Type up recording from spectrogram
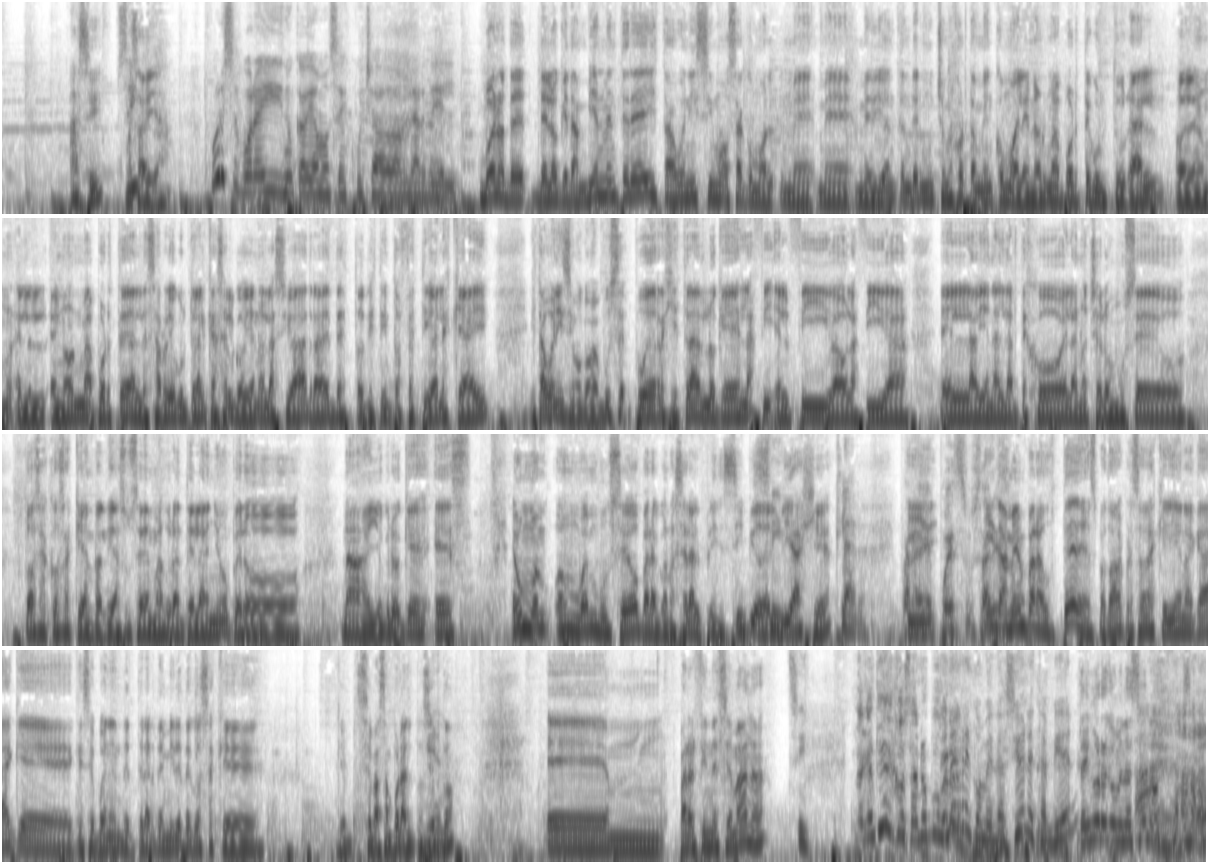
Ah, sí, ¿Sí? no sabía. Por eso por ahí nunca habíamos escuchado hablar de él. Bueno, de, de lo que también me enteré y está buenísimo, o sea, como me, me- dio a entender mucho mejor también como el enorme aporte cultural o el, enorme- aporte al desarrollo cultural que hace el gobierno de la ciudad a través de estos distintos festivales que hay. Y está buenísimo, como me puse, pude registrar lo que es la el FIBA o la FIGA, el, la Bienal de Arte Joven, la Noche de los Museos, todas esas cosas que en realidad suceden más durante el año, pero nada, yo creo que es, es un, buen, un buen museo para conocer al principio del Sí, viaje. Claro. Para después usar Y eso también para- ustedes, para todas las personas que vienen acá que, que se pueden enterar de miles de cosas que, que se pasan por alto, Bien. ¿cierto? Eh, para el fin de semana, Sí. La cantidad de cosas, no puedo ¿Tenés creer. recomendaciones también? tengo recomendaciones, Ah.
